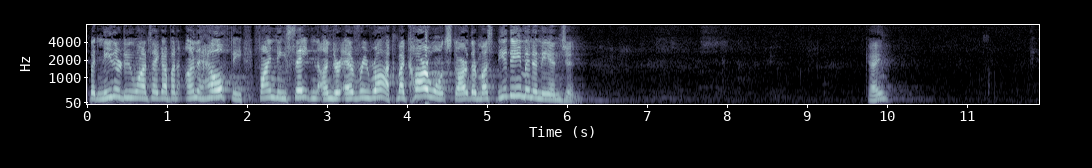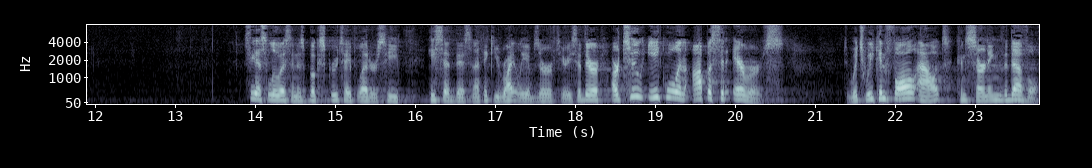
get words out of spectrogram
but neither do we want to take up an unhealthy finding Satan under every rock. My car won't start. There must be a demon in the engine. Okay? C.S. Lewis, in his book Screwtape Letters, he, he said this, and I think he rightly observed here. He said, There are two equal and opposite errors to which we can fall out concerning the devil.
